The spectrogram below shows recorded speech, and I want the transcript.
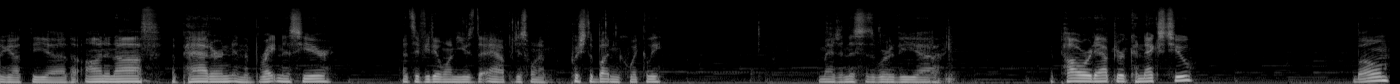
We got the uh, the on and off, the pattern, and the brightness here. That's if you don't want to use the app, just want to push the button quickly. Imagine this is where the, uh, the power adapter connects to. Boom.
